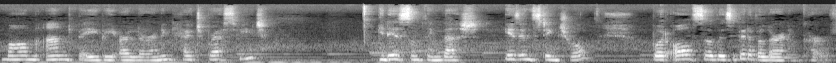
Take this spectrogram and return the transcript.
mom and baby are learning how to breastfeed. It is something that is instinctual, but also there's a bit of a learning curve.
